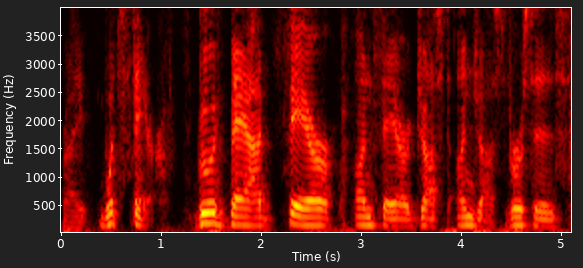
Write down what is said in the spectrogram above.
Right? What's fair? Good, bad, fair, unfair, just, unjust, versus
